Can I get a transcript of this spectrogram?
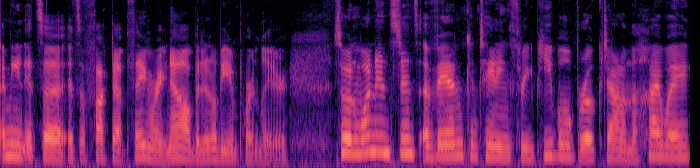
i mean it's a it's a fucked up thing right now but it'll be important later so in one instance a van containing three people broke down on the highway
